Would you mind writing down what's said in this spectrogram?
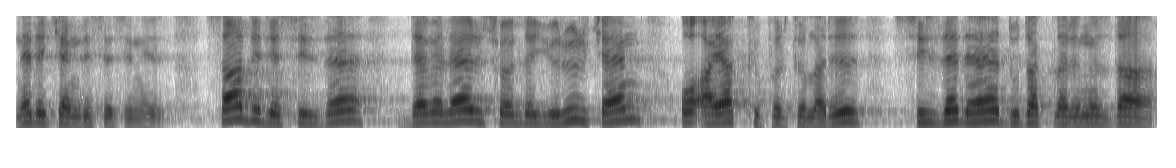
ne de kendi sesiniz. Sadece sizde develer çölde yürürken o ayak kıpırtıları sizde de dudaklarınızda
